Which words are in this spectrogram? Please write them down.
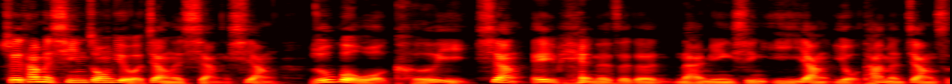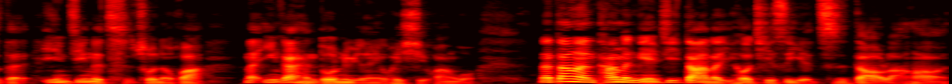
所以他们心中就有这样的想象：如果我可以像 A 片的这个男明星一样，有他们这样子的阴茎的尺寸的话，那应该很多女人也会喜欢我。那当然，他们年纪大了以后，其实也知道了哈，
